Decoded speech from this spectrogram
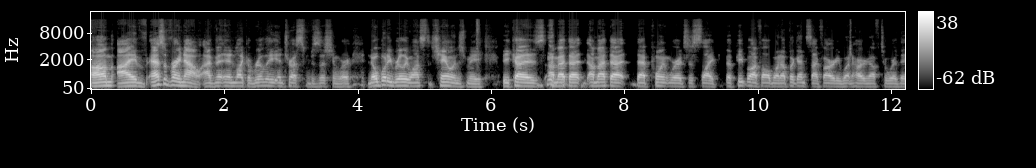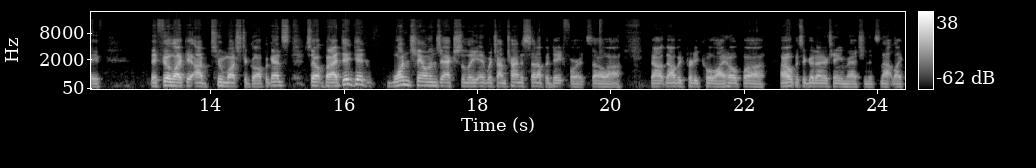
Um, I've as of right now, I've been in like a really interesting position where nobody really wants to challenge me because I'm at that I'm at that that point where it's just like the people I've all went up against, I've already went hard enough to where they've they feel like I'm too much to go up against. So, but I did get one challenge actually, in which I'm trying to set up a date for it. So uh, that that'll be pretty cool. I hope uh, I hope it's a good entertaining match and it's not like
